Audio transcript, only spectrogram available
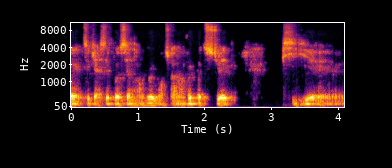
Ben, tu sais, qu'elle sait pas si elle en veut. Bon, qu'elle en veut pas tout de suite. Puis, euh,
